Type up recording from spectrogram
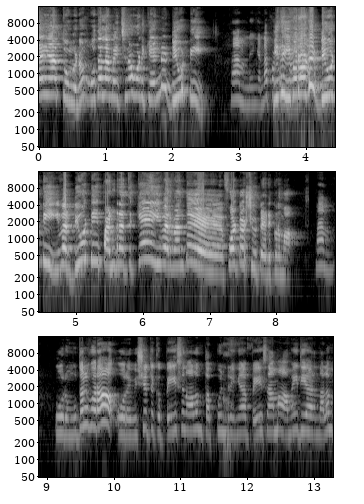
ஏன் ஏன் தூங்கணும்? முதலமைச்சரா உனக்கு என்ன டியூட்டி மேம் நீங்க என்ன இது இவரோட டியூட்டி இவர் டியூட்டி பண்றதுக்கே இவர் வந்து போட்டோ ஷூட் எடுக்கணுமா? மேம் ஒரு முதல்வரா ஒரு விஷயத்துக்கு பேசினாலும் தப்புன்றீங்க. பேசாம அமைதியா இருந்தாலும்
